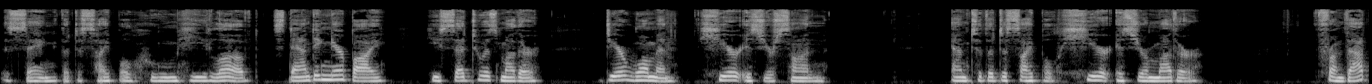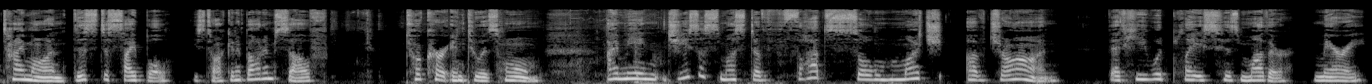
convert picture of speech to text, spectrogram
is saying the disciple whom he loved, standing nearby, he said to his mother, Dear woman, here is your son. And to the disciple, here is your mother. From that time on, this disciple, he's talking about himself, took her into his home. I mean, Jesus must have thought so much of John that he would place his mother, Mary,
